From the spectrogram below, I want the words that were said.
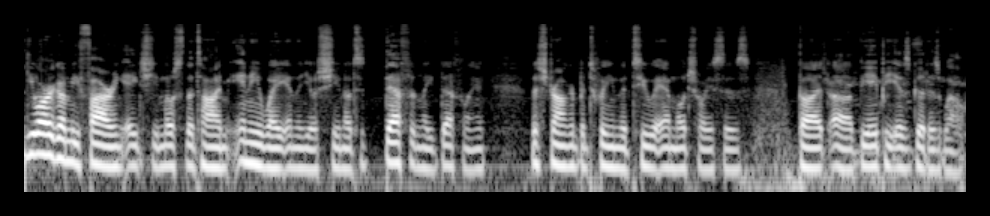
you are going to be firing HE most of the time anyway in the Yoshino. It's definitely, definitely the stronger between the two ammo choices. But uh, the AP is good as well.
